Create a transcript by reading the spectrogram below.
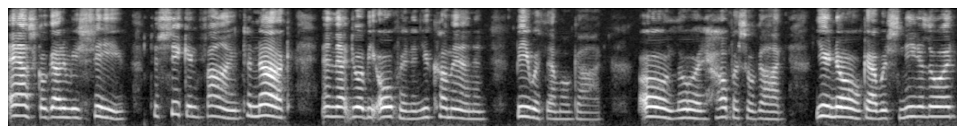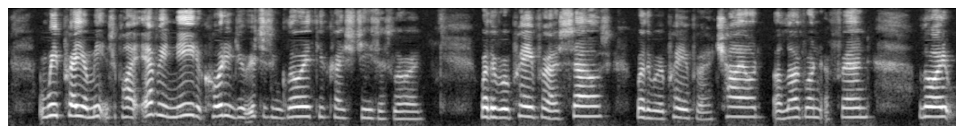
ask, O God, and receive. To seek and find. To knock and that door be open and you come in and be with them, O God. O Lord, help us, O God. You know, O God, what's needed, Lord. And we pray you'll meet and supply every need according to your riches and glory through Christ Jesus, Lord. whether we're praying for ourselves, whether we're praying for a child, a loved one, a friend. Lord,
